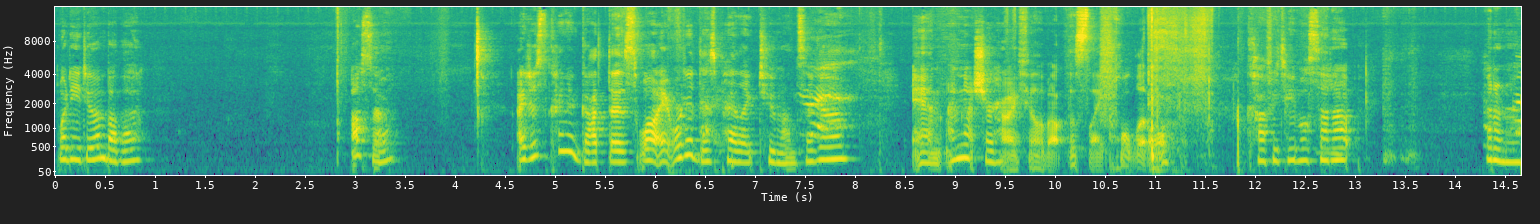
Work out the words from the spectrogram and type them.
What are you doing, Bubba? Also, I just kind of got this, well, I ordered this probably like two months ago, and I'm not sure how I feel about this like whole little coffee table setup. I don't know.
